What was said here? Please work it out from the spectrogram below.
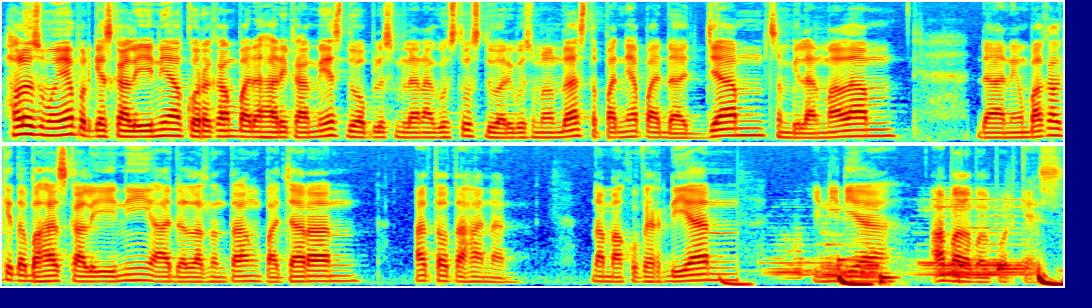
Halo semuanya, podcast kali ini aku rekam pada hari Kamis 29 Agustus 2019 tepatnya pada jam 9 malam dan yang bakal kita bahas kali ini adalah tentang pacaran atau tahanan. Nama aku Ferdian, ini dia Abal-Abal Podcast.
